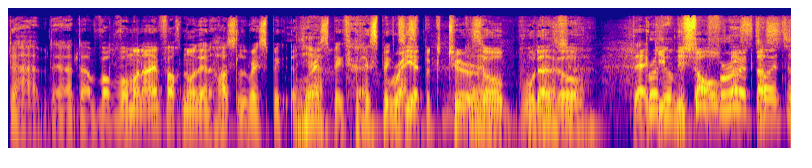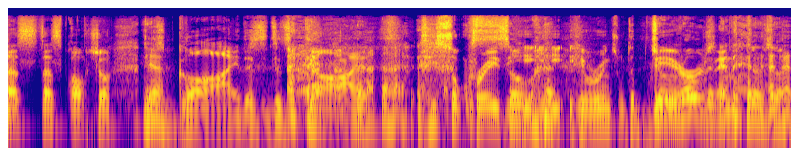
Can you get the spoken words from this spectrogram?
da, da, da, wo wo man einfach nur den Hustle respekt, äh, Ja. respekt, respektiert. Respekteur. So, Bruder, so. Der Bro, gibt nicht so auf, das, das, das, das braucht schon. This guy, this, this guy, he's so crazy. So- he, he, he rings with the bears. Rogan, and, so.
